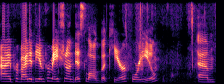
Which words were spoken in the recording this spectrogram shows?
I provided the information on this logbook here for you. Um,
